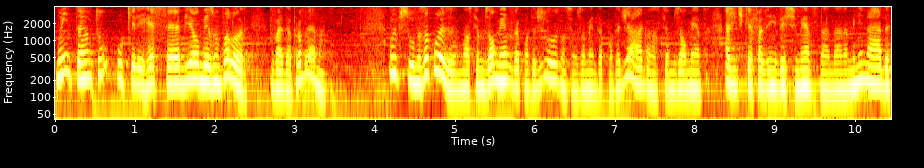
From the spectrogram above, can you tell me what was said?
No entanto, o que ele recebe é o mesmo valor. Vai dar problema. O IFSU, mesma coisa. Nós temos aumento da conta de luz, nós temos aumento da conta de água, nós temos aumento. A gente quer fazer investimentos na, na, na meninada,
